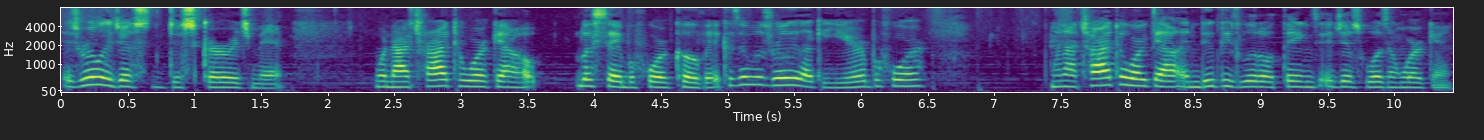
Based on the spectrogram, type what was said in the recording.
it's really just discouragement when I tried to work out, let's say before COVID, because it was really like a year before, when I tried to work out and do these little things, it just wasn't working.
